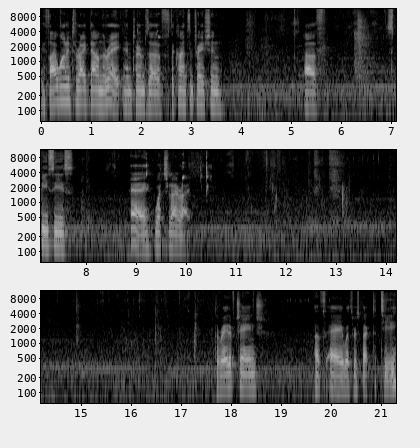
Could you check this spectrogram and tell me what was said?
if I wanted to write down the rate in terms of the concentration of species A, what should I write? The rate of change of A with respect to T.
